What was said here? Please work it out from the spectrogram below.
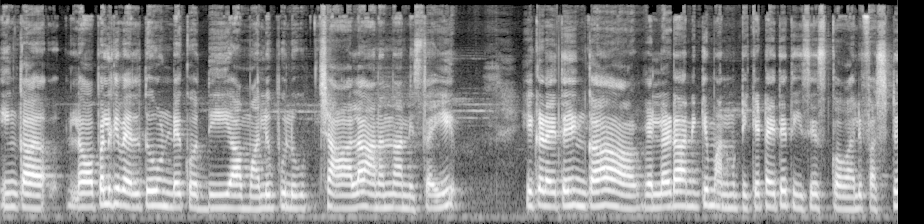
ఇంకా లోపలికి వెళ్తూ ఉండే కొద్దీ ఆ మలుపులు చాలా ఆనందాన్ని ఇస్తాయి. ఇక్కడైతే ఇంకా వెళ్ళడానికి మనం టికెట్ అయితే తీసేసుకోవాలి ఫస్ట్.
